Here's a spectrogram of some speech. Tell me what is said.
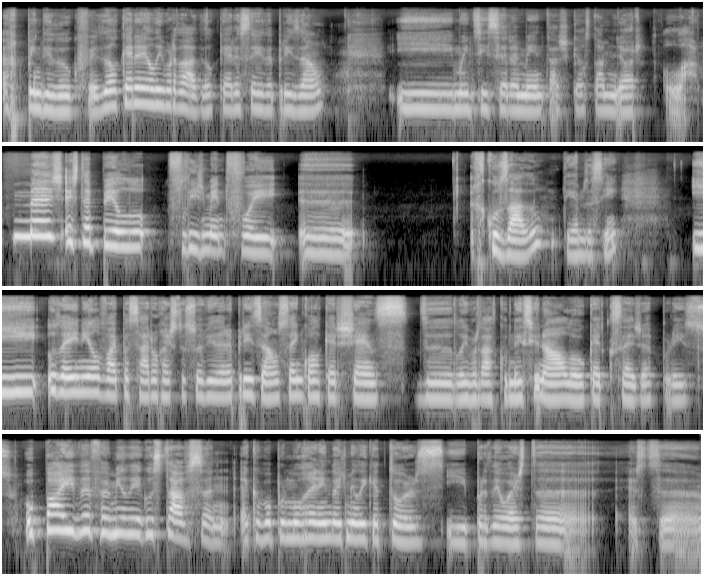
arrependido do que fez? Ele quer a liberdade, ele quer a sair da prisão e muito sinceramente acho que ele está melhor lá. Mas este apelo, felizmente, foi uh, recusado, digamos assim, e o Daniel vai passar o resto da sua vida na prisão sem qualquer chance de liberdade condicional ou o que quer que seja, por isso. O pai da família Gustafsson acabou por morrer em 2014 e perdeu esta, esta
